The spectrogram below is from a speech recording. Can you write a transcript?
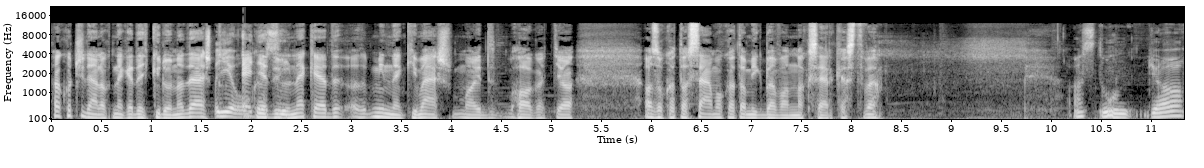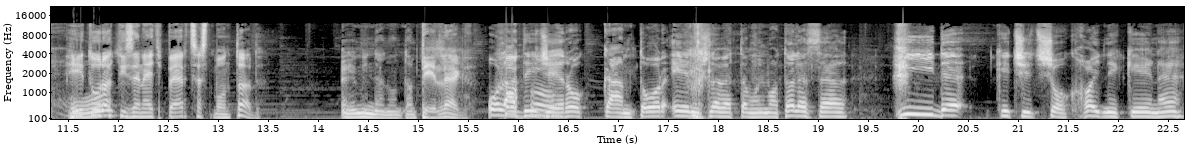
Akkor csinálok neked egy külön adást, Jó, egyedül köszi. neked, mindenki más majd hallgatja azokat a számokat, amik be vannak szerkesztve. Azt mondja, 7 óra hogy... 11 perc, ezt mondtad? Én mindent mondtam. Tényleg? Ola Ha-ha. DJ Rock Kántor, én is levettem, hogy ma te leszel. Ide kicsit sok, hagyni kéne.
